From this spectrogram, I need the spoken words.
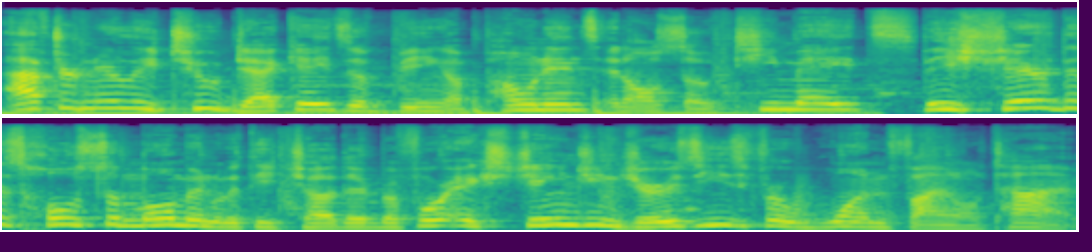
After nearly two decades of being opponents and also teammates, they shared this wholesome moment with each other before exchanging jerseys for one final time.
